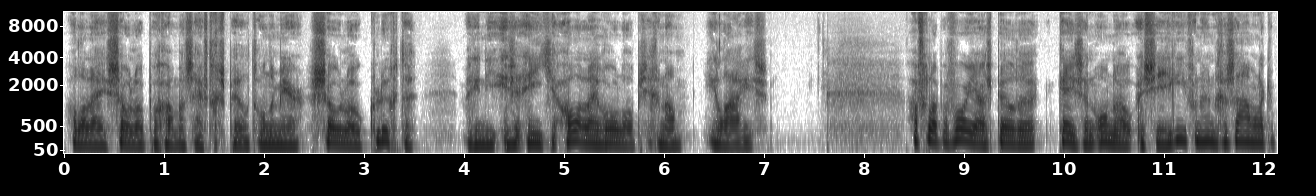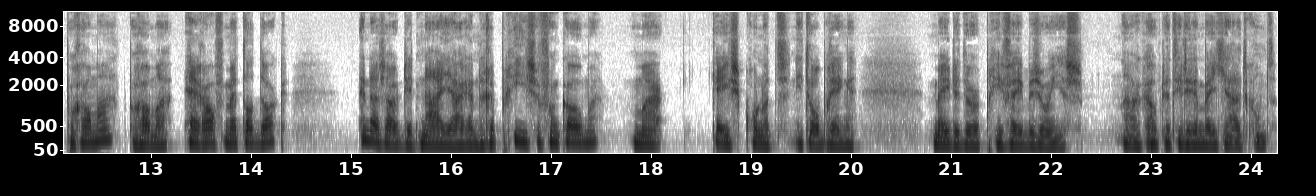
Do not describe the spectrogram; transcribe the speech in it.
allerlei solo-programma's heeft gespeeld. Onder meer Solo Kluchten, waarin hij in zijn eentje allerlei rollen op zich nam. Hilarisch. Afgelopen voorjaar speelde Kees en Onno een serie van hun gezamenlijke programma. Het programma Eraf met dat dak. En daar zou dit najaar een reprise van komen. Maar Kees kon het niet opbrengen. Mede door privébezonjes. Nou, ik hoop dat hij er een beetje uitkomt.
